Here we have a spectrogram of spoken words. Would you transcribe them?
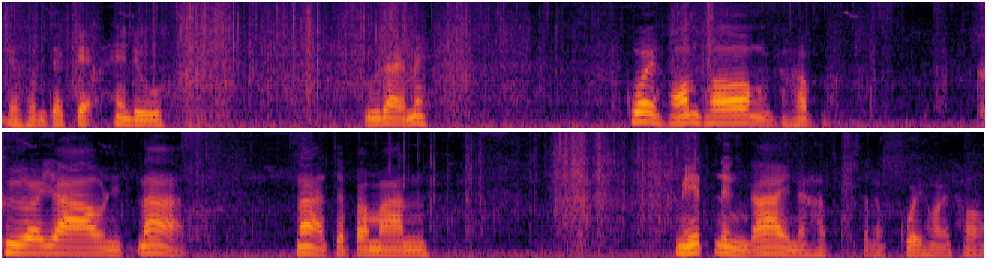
เดี๋ยวผมจะแกะให้ดู ดูได้ไหมกล้วยหอมทองนะครับ เครือยาวนิดหน้า น่าจะประมาณเมตรหนึ่งได้นะครับสำหรับกล้วยหอยทอง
